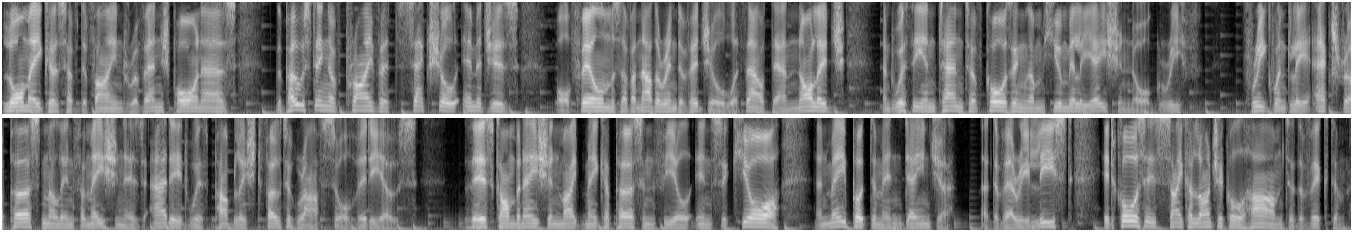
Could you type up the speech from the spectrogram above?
Lawmakers have defined revenge porn as the posting of private sexual images or films of another individual without their knowledge and with the intent of causing them humiliation or grief. Frequently, extra personal information is added with published photographs or videos. This combination might make a person feel insecure and may put them in danger. At the very least, it causes psychological harm to the victim.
